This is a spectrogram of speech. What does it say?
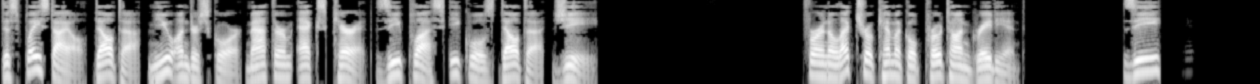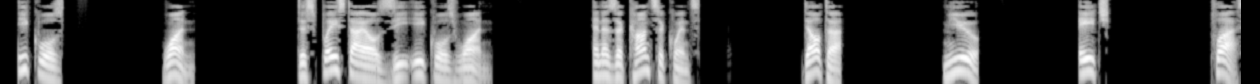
display style delta mu underscore mathrm x caret z plus equals delta g. For an electrochemical proton gradient z equals 1 display style z equals 1 and as a consequence delta mu h plus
